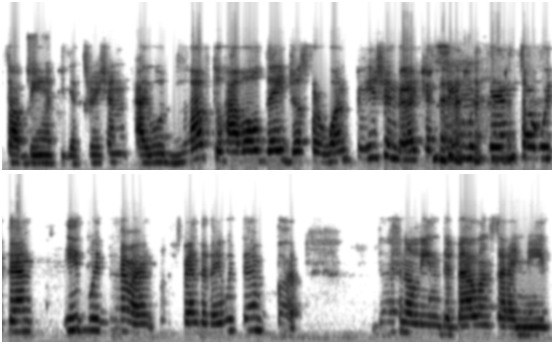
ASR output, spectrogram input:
stop being a pediatrician. I would love to have all day just for one patient that i can sit with them talk with them eat with them and spend the day with them but definitely in the balance that I need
